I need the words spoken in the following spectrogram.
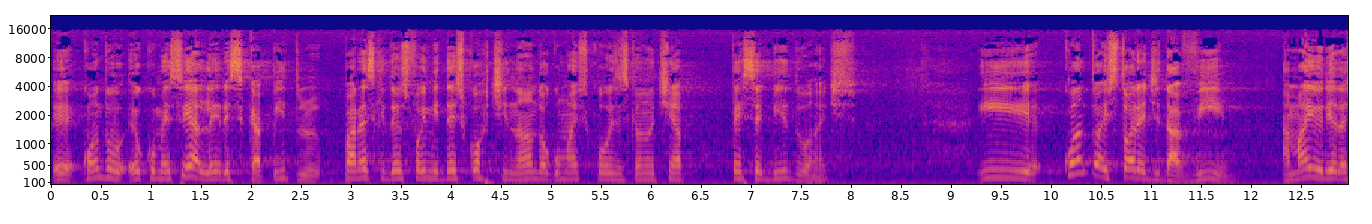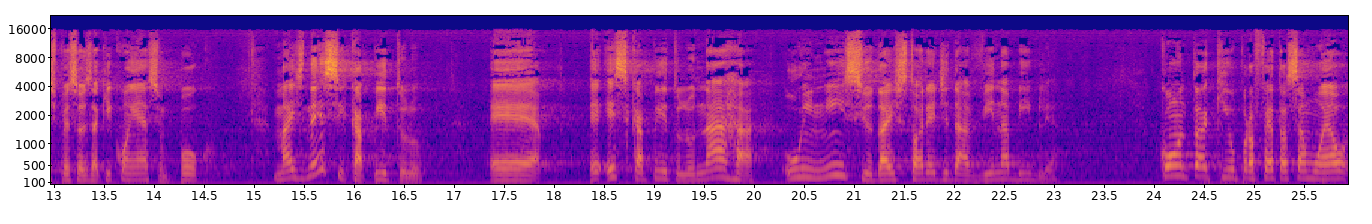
é, quando eu comecei a ler esse capítulo, parece que Deus foi me descortinando algumas coisas que eu não tinha percebido antes. E quanto à história de Davi, a maioria das pessoas aqui conhece um pouco, mas nesse capítulo, é, é, esse capítulo narra o início da história de Davi na Bíblia. Conta que o profeta Samuel,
